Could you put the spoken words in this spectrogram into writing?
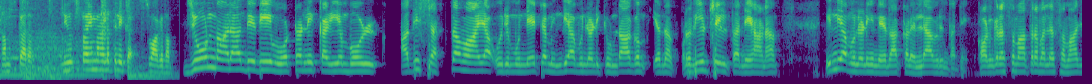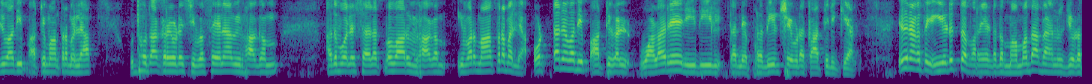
നമസ്കാരം. ന്യൂസ് പ്രൈം മലയാളത്തിലേക്ക് സ്വാഗതം. ജൂൺ നാലാം തീയതി വോട്ടെണ്ണി കഴിയുമ്പോൾ അതിശക്തമായ ഒരു മുന്നേറ്റം ഇന്ത്യ മുന്നണിക്ക് ഉണ്ടാകും എന്ന പ്രതീക്ഷയിൽ തന്നെയാണ് ഇന്ത്യ മുന്നണി നേതാക്കൾ എല്ലാവരും തന്നെ. കോൺഗ്രസ് മാത്രമല്ല സമാജ്വാദി പാർട്ടി മാത്രമല്ല ഉദ്ധവ് താക്കറെയുടെ ശിവസേന വിഭാഗം അതുപോലെ ശരത് പവാർ വിഭാഗം ഇവർ മാത്രമല്ല ഒട്ടനവധി പാർട്ടികൾ വളരെ രീതിയിൽ തന്നെ പ്രതീക്ഷയോടെ കാത്തിരിക്കുകയാണ്. ഇതിനകത്ത് എടുത്തു പറയേണ്ടത് മമതാ ബാനർജിയുടെ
